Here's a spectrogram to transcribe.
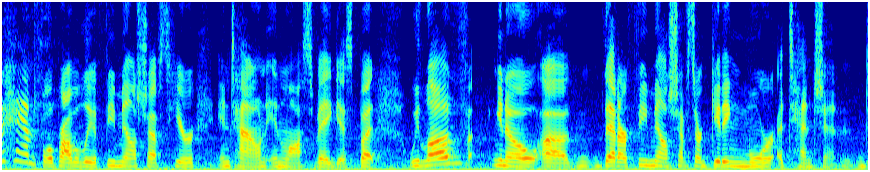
a handful probably of female chefs here in town in Las Vegas, but we love you know uh, that our female chefs are getting more attention.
